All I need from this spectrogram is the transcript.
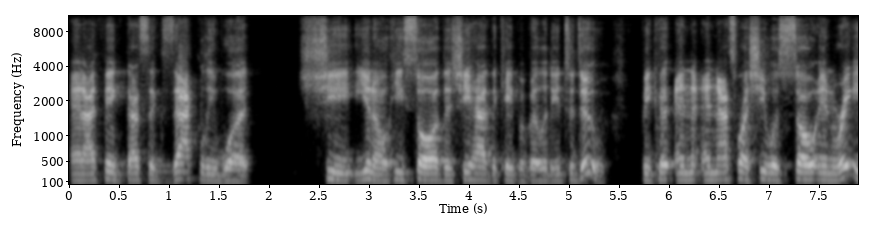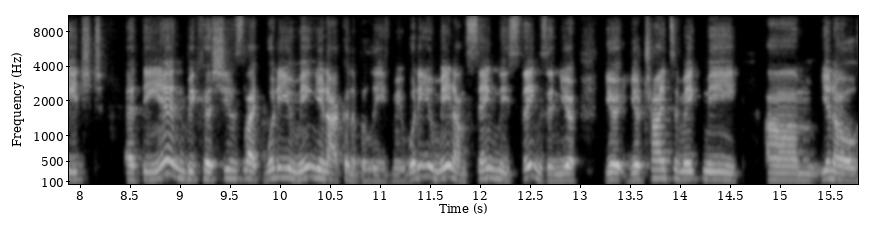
And i think that's exactly what she you know he saw that she had the capability to do because and and that's why she was so enraged at the end because she was like what do you mean you're not going to believe me what do you mean i'm saying these things and you're you're you're trying to make me um, you know,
